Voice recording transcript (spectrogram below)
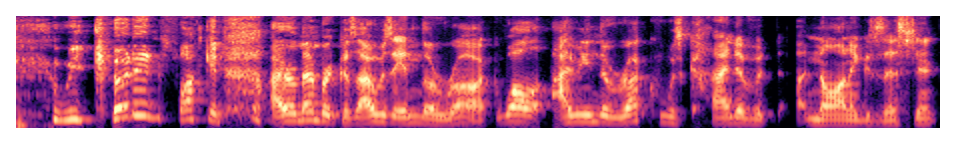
we couldn't fucking. I remember because I was in the ruck. Well, I mean, the ruck was kind of non existent.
